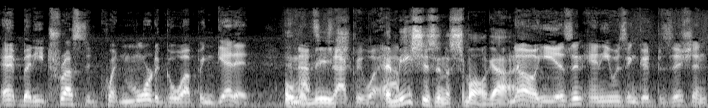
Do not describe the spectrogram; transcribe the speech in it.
And, but he trusted Quentin Moore to go up and get it. over And oh, that's Mish. exactly what And happened. Mish isn't a small guy. No, he isn't, and he was in good position.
